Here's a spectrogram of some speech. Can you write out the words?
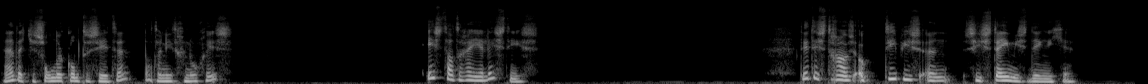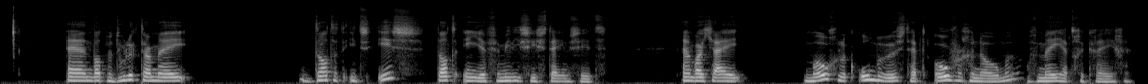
dat je zonder komt te zitten, dat er niet genoeg is. Is dat realistisch? Dit is trouwens ook typisch een systemisch dingetje. En wat bedoel ik daarmee? Dat het iets is dat in je familiesysteem zit. En wat jij mogelijk onbewust hebt overgenomen of mee hebt gekregen.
